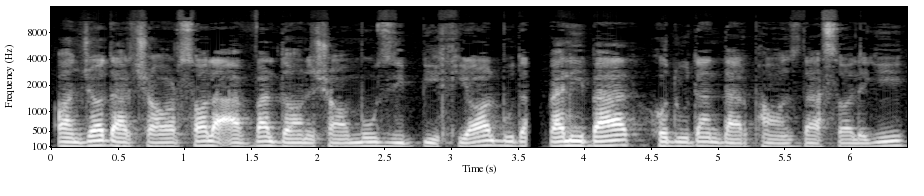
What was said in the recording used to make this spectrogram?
آنجا در چهار سال اول دانش آموزی بیخیال بودم ولی بعد حدودا در پانزده سالگی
